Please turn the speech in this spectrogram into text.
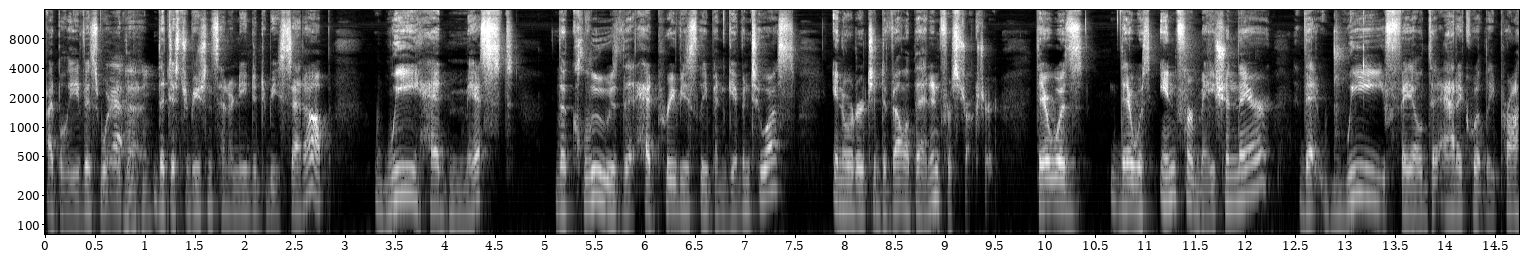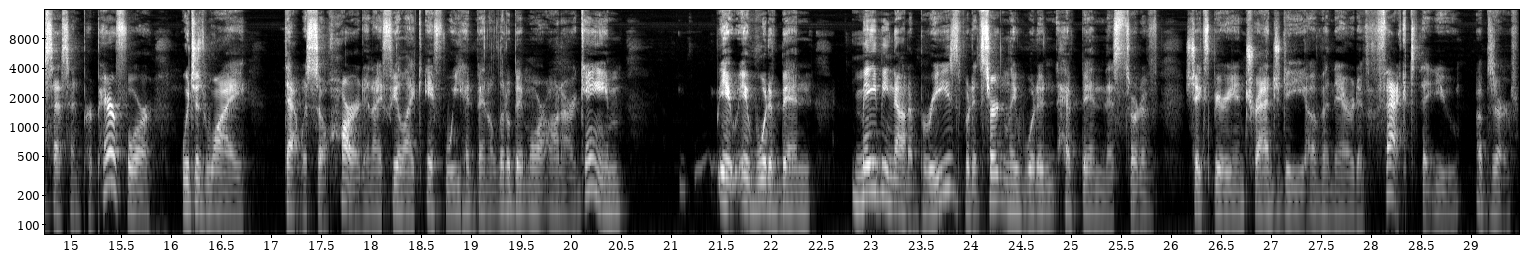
I believe, is where the, mm-hmm. the distribution center needed to be set up. We had missed the clues that had previously been given to us in order to develop that infrastructure. There was there was information there that we failed to adequately process and prepare for, which is why that was so hard. And I feel like if we had been a little bit more on our game, it, it would have been maybe not a breeze, but it certainly wouldn't have been this sort of Shakespearean tragedy of a narrative effect that you observe.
